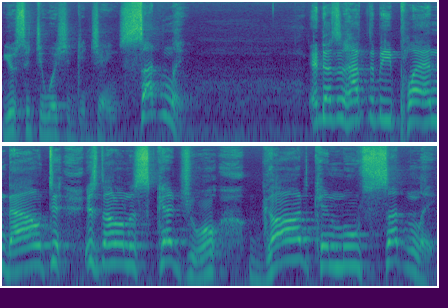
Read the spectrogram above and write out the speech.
your situation can change. Suddenly. It doesn't have to be planned out, it's not on a schedule. God can move suddenly.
